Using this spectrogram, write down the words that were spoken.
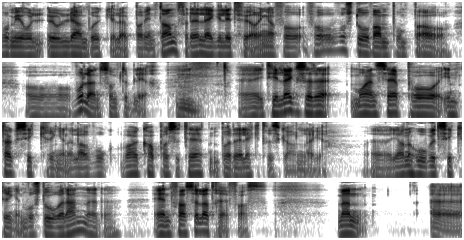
Hvor mye ol- olje en bruker i løpet av vinteren. For det legger litt føringer for, for hvor stor varmepumpa og, og hvor lønnsomt det blir. Mm. I tillegg så det, må en se på inntakssikringen, eller hvor, hva er kapasiteten på det elektriske anlegget. Eh, Gjerne hovedsikringen. Hvor stor er den? Er det enfas eller trefas? Men eh,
